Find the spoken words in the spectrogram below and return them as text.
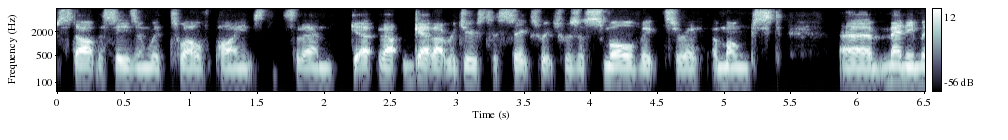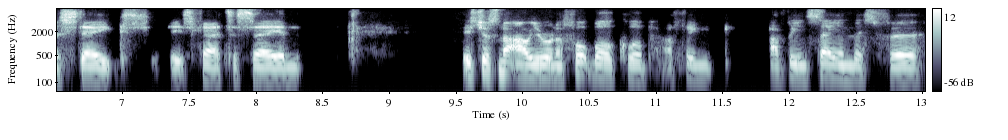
start the season with twelve points, to then get that get that reduced to six, which was a small victory amongst uh, many mistakes, it's fair to say. And it's just not how you run a football club. I think I've been saying this for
